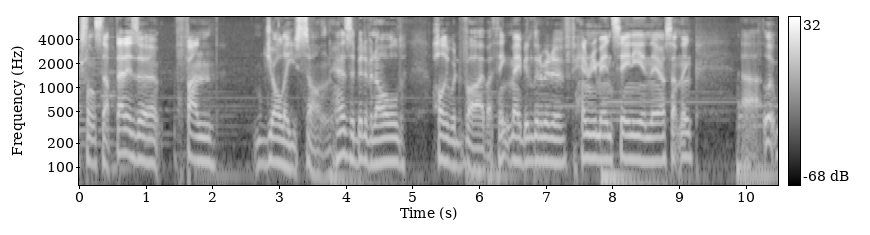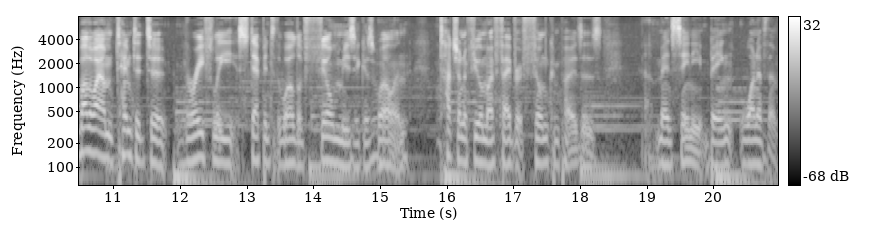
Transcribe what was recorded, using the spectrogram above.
Excellent stuff. That is a fun, jolly song. It has a bit of an old Hollywood vibe. I think maybe a little bit of Henry Mancini in there or something. Uh, look, by the way, I'm tempted to briefly step into the world of film music as well and touch on a few of my favorite film composers, uh, Mancini being one of them.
